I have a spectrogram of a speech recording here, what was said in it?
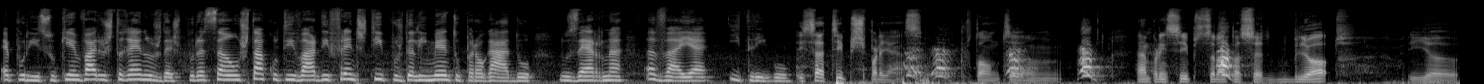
É por isso que em vários terrenos da exploração está a cultivar diferentes tipos de alimento para o gado, luzerna, aveia e trigo. Isso é tipo de experiência. Portanto, hum, em princípio será para ser de bilhote e... Uh,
